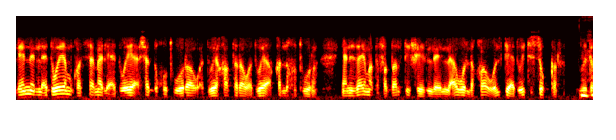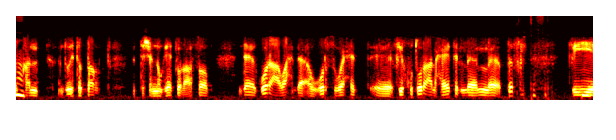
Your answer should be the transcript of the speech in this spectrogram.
لأن الأدوية مقسمة لأدوية أشد خطورة وأدوية خطرة وأدوية أقل خطورة. يعني زي ما تفضلتي في الأول لقاء قلتي أدوية السكر. ادويه. القلب ادويه الضغط التشنجات والأعصاب. ده جرعة واحدة أو قرص واحد آه في خطورة على حياة الطفل. في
